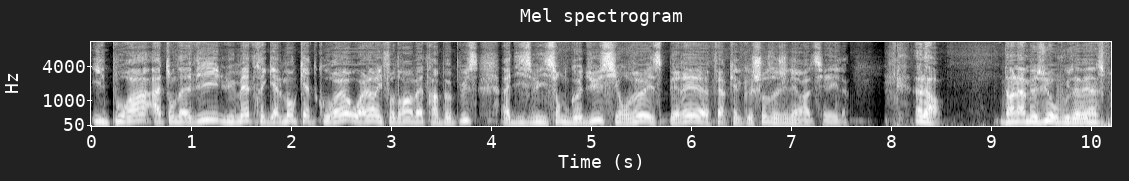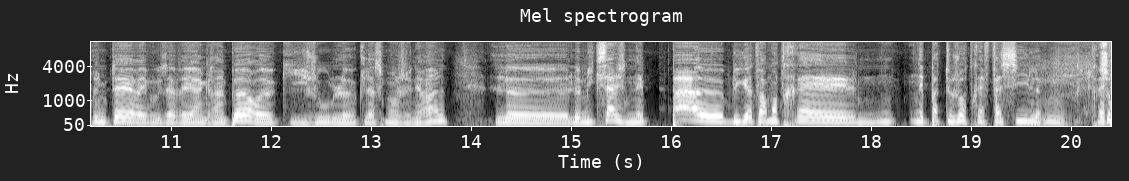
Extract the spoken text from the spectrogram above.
il pourra, à ton avis, lui mettre également quatre coureurs ou alors il faudra en mettre un peu plus à disposition de Godu si on veut espérer euh, faire quelque chose de général, Cyril? Alors, dans la mesure où vous avez un sprinter et vous avez un grimpeur euh, qui joue le classement général, le, le mixage n'est pas euh, obligatoirement très n'est pas toujours très facile, très Mhm. Surtout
